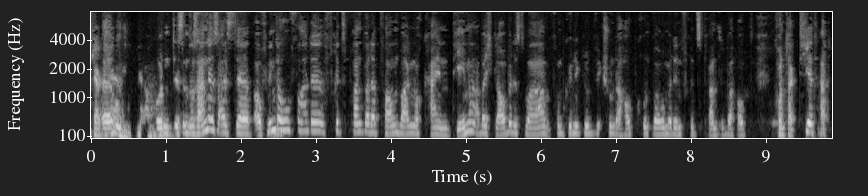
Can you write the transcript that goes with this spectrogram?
Ja, äh, und, ja. und, das Interessante ist, als der auf Linderhof war, der Fritz Brandt, war der Pfauenwagen noch kein Thema, aber ich glaube, das war vom König Ludwig schon der Hauptgrund, warum er den Fritz Brandt überhaupt kontaktiert hat.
